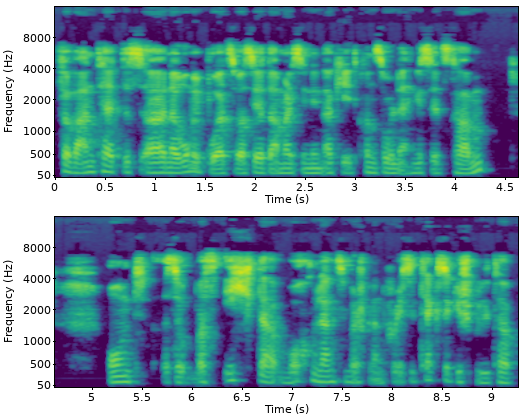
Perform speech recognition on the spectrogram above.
Verwandtheit des äh, Narumi-Boards, was sie ja damals in den Arcade-Konsolen eingesetzt haben. Und also was ich da wochenlang zum Beispiel an Crazy Taxi gespielt habe,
